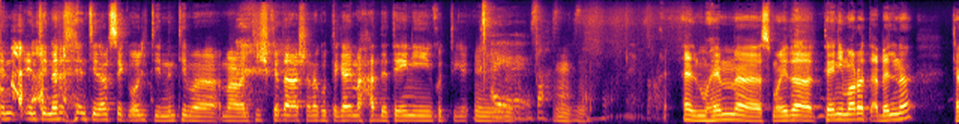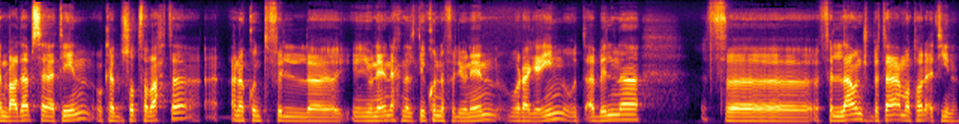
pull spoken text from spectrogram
انت انت نفس انت نفسك قلتي إن انت ما, ما عملتيش كده عشان أنا كنت جاي مع حد تاني كنت جاي... أيوه أيوه صح صح. صح, صح. المهم اسمه إيه ده؟ تاني مرة اتقابلنا. كان بعدها بسنتين وكانت بصدفة بحتة. أنا كنت في اليونان إحنا الاثنين كنا في اليونان وراجعين واتقابلنا في في اللاونج بتاع مطار أتينا.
